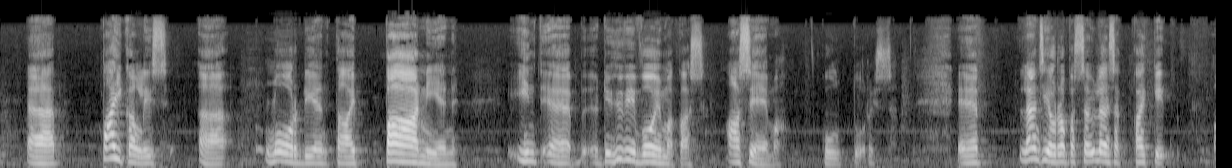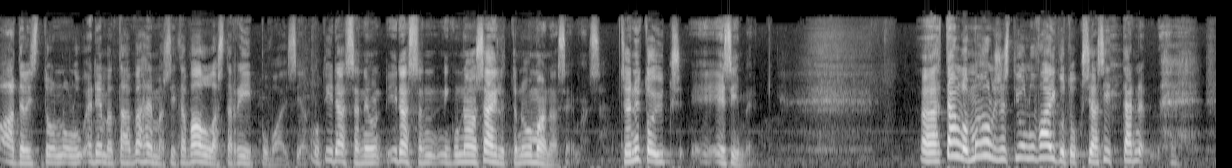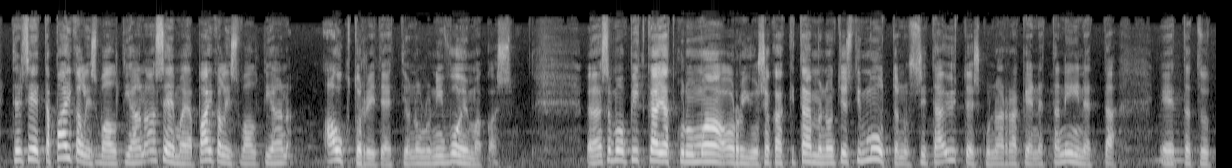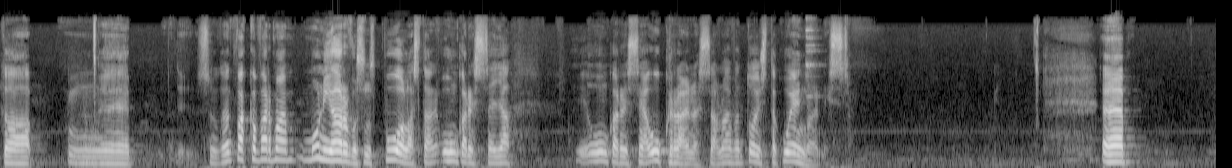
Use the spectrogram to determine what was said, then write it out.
paikallislordien tai paanien in, ää, hyvin voimakas asema kulttuurissa. Länsi-Euroopassa yleensä kaikki aateliset on ollut enemmän tai vähemmän siitä vallasta riippuvaisia, mutta idässä, ne on, idässä niin nämä on säilyttänyt oman asemansa. Se nyt on yksi esimerkki. Tällä on mahdollisesti ollut vaikutuksia sitten se, että paikallisvaltian asema ja paikallisvaltian auktoriteetti on ollut niin voimakas. Samoin pitkään jatkunut maaorjuus ja kaikki tämmöinen on tietysti muuttanut sitä yhteiskunnan rakennetta niin, että, että tota, mm, sanotaan vaikka varmaan moniarvoisuus Puolasta, Unkarissa ja, Unkarissa ja Ukrainassa on aivan toista kuin Englannissa.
